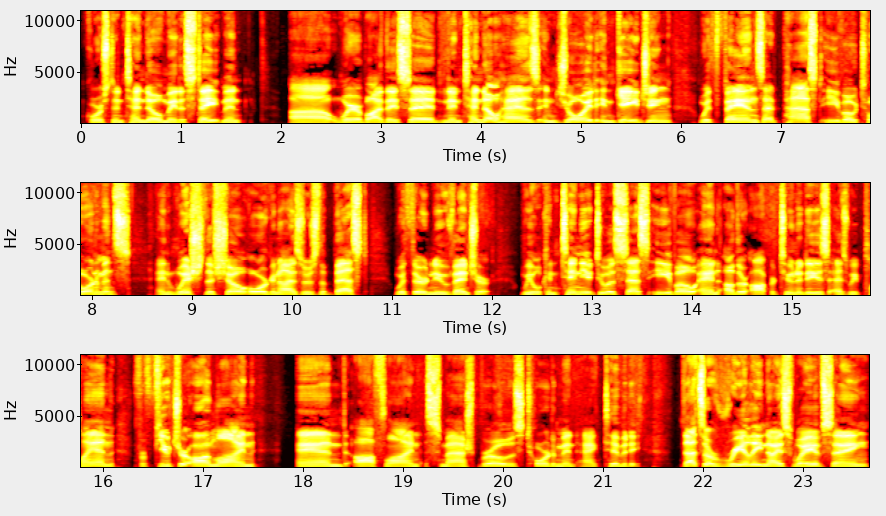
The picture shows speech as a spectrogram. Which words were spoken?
Of course, Nintendo made a statement uh, whereby they said Nintendo has enjoyed engaging with fans at past EVO tournaments and wish the show organizers the best with their new venture. We will continue to assess EVO and other opportunities as we plan for future online and offline Smash Bros. tournament activity. That's a really nice way of saying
